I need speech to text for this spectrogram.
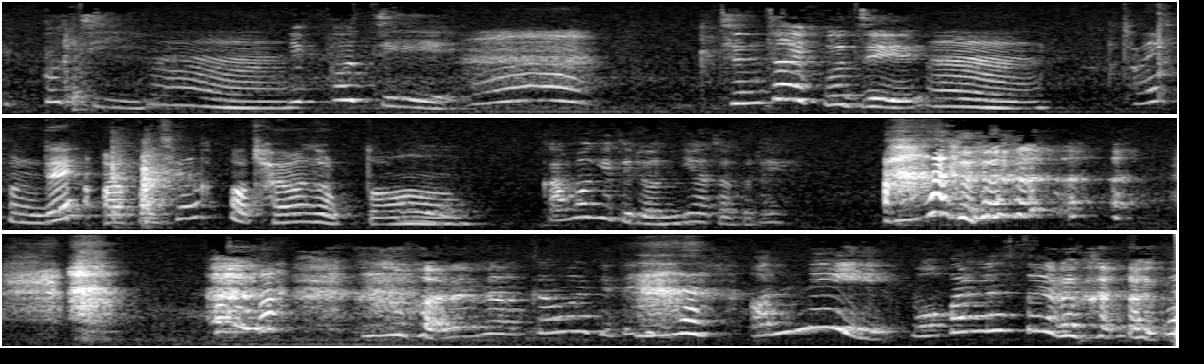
예쁘지? 음. 예쁘지? 진짜 예쁘지? 음. 참 예쁜데? 아, 약간 생각보다 자연스럽다. 어. 까마귀들이 언니 하자 그래. 그거 바르면 까마귀들이 언니 뭐 발랐어요? 이러고 한다고.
